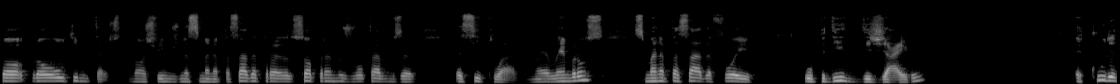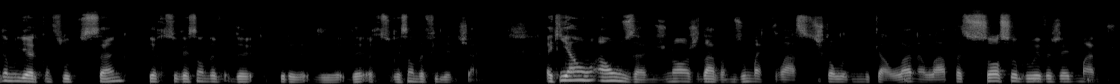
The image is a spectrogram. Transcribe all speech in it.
para o, para o último texto que nós vimos na semana passada, para, só para nos voltarmos a, a situar. É? Lembram-se? Semana passada foi o pedido de Jairo, a cura da mulher com fluxo de sangue, e a ressurreição da, da, da cura de, da ressurreição da filha de Jairo. Aqui há, um, há, uns anos nós dávamos uma classe de escola dominical lá na Lapa só sobre o Evangelho de Marcos.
